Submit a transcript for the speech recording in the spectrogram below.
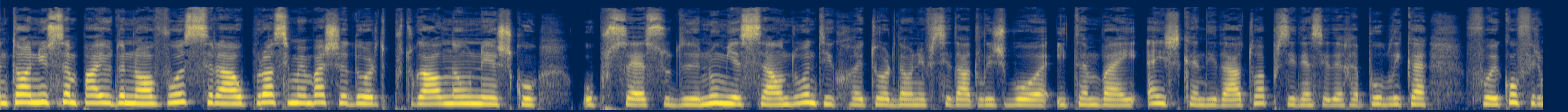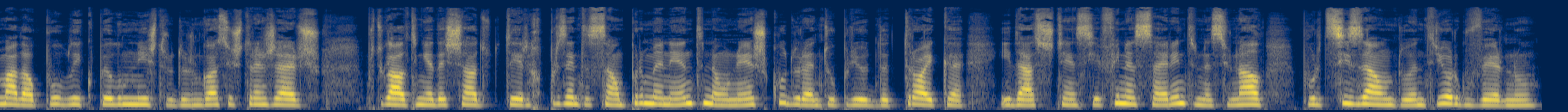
António Sampaio da Nóvoa será o próximo embaixador de Portugal na Unesco. O processo de nomeação do antigo reitor da Universidade de Lisboa e também ex-candidato à presidência da República foi confirmado ao público pelo Ministro dos Negócios Estrangeiros. Portugal tinha deixado de ter representação permanente na Unesco durante o período da Troika e da assistência financeira internacional por decisão do anterior governo.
